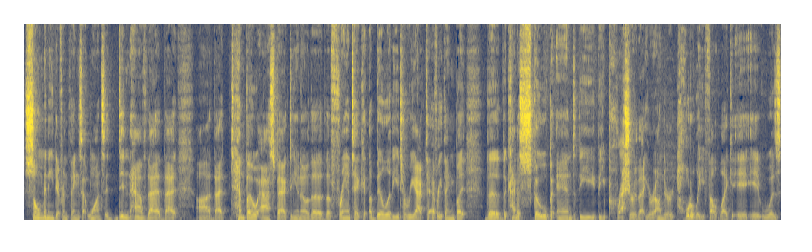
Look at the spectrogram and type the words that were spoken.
so many different things at once. It didn't have that, that, uh, that tempo aspect, you know, the the frantic ability to react to everything, but the the kind of scope and the the pressure that you're under totally felt like it, it was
